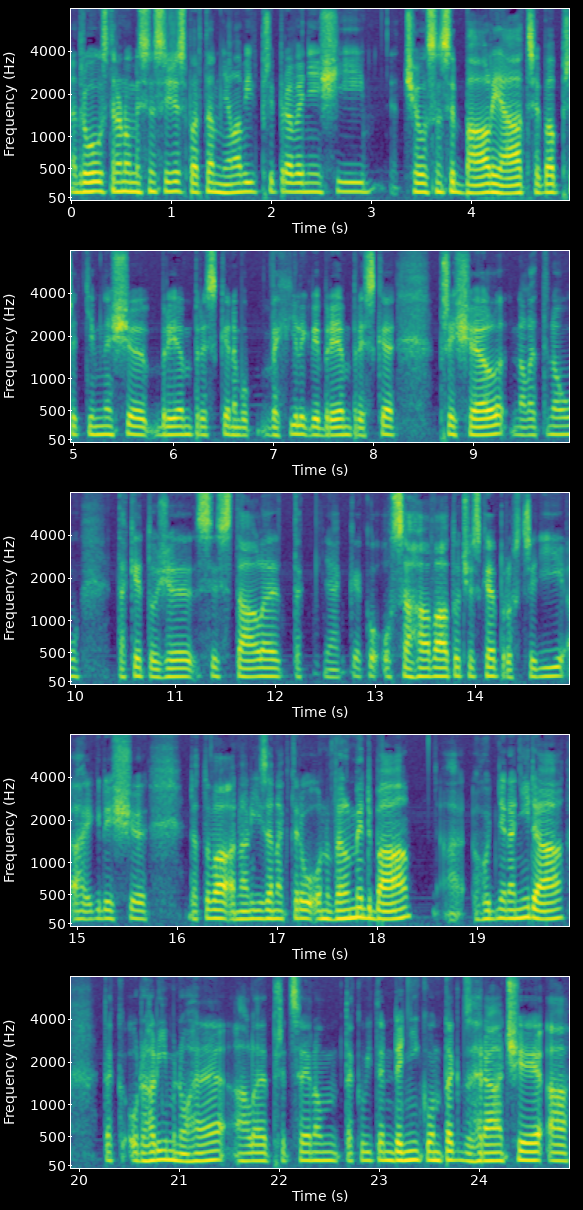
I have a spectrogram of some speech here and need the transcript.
Na druhou stranu myslím si, že Sparta měla být připravenější, čeho jsem se bál já třeba předtím, než Brian Priske, nebo ve chvíli, kdy Brian Priske přišel na letnou, tak je to, že si stále tak nějak jako osahává to české prostředí a i když datová analýza, na kterou on velmi dbá, a hodně na ní dá, tak odhalí mnohé, ale přece jenom takový ten denní kontakt s hráči a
